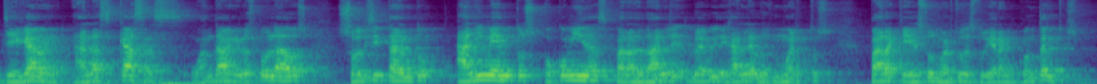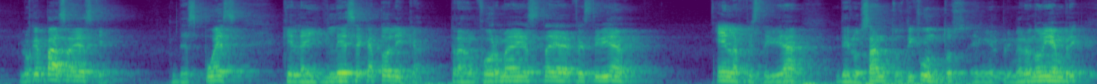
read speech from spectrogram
llegaban a las casas o andaban en los poblados solicitando alimentos o comidas para darle luego y dejarle a los muertos para que estos muertos estuvieran contentos. Lo que pasa es que después que la Iglesia Católica transforma esta festividad en la festividad de los santos difuntos en el 1 de noviembre,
